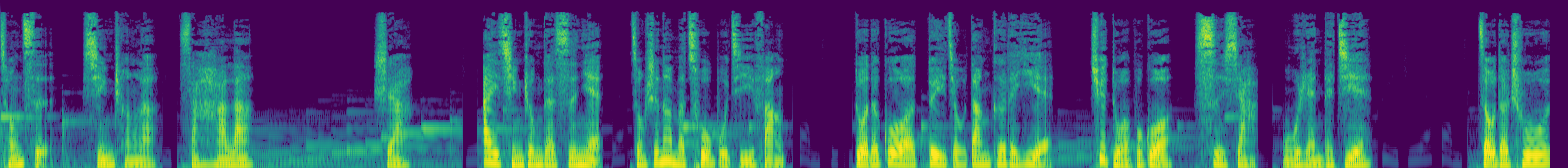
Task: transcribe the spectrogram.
从此形成了。”撒哈拉。是啊，爱情中的思念总是那么猝不及防，躲得过对酒当歌的夜，却躲不过四下无人的街；走得出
